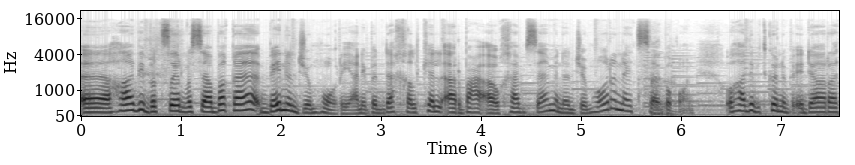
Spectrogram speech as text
آه هذه بتصير مسابقة بين الجمهور يعني بندخل كل أربعة أو خمسة من الجمهور إنه يتسابقون. وهذه بتكون بإدارة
